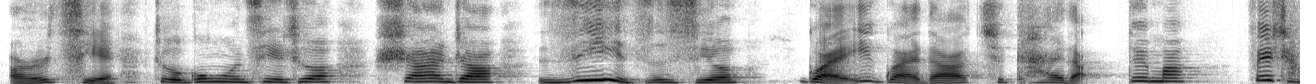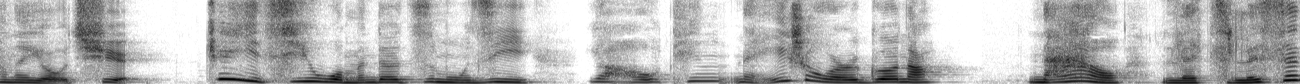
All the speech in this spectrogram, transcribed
而且这个公共汽车是按照 Z 字形拐一拐的去开的，对吗？非常的有趣。这一期我们的字母 Z 要听哪一首儿歌呢？Now let's listen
